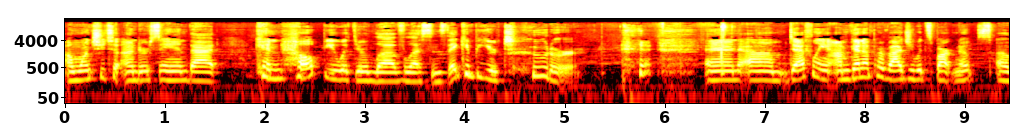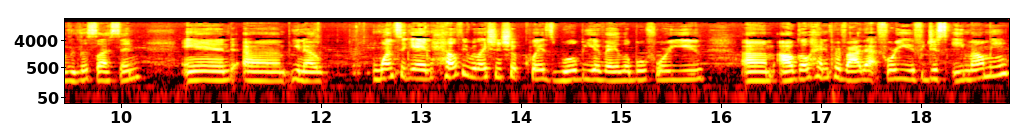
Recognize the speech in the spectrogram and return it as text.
I want you to understand that can help you with your love lessons. They can be your tutor. And um, definitely, I'm going to provide you with Spark Notes over this lesson. And, um, you know, once again, healthy relationship quiz will be available for you. Um, I'll go ahead and provide that for you if you just email me.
